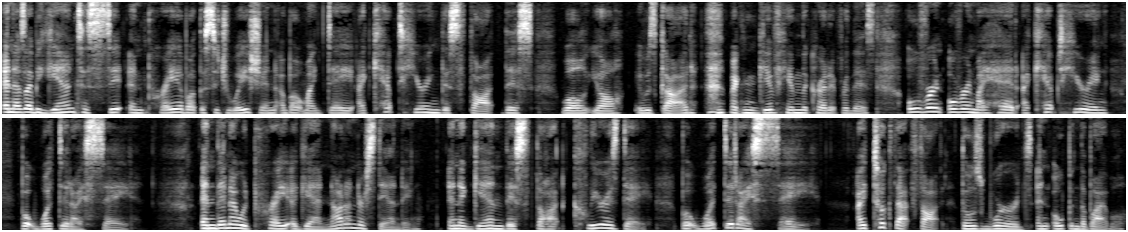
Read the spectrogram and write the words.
And as I began to sit and pray about the situation, about my day, I kept hearing this thought this, well, y'all, it was God. I can give him the credit for this. Over and over in my head, I kept hearing, but what did I say? And then I would pray again, not understanding. And again, this thought, clear as day. But what did I say? I took that thought, those words, and opened the Bible.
